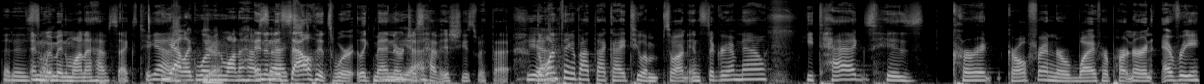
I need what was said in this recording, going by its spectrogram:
That is. and like- women want to have sex too. Yeah, Yeah, like women Yeah. want to have sex. and sex. in the South, it's where like men are just have issues with that. Yeah. The one thing about that guy too, I'm so on Instagram now, he tags his current girlfriend or wife or partner in every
